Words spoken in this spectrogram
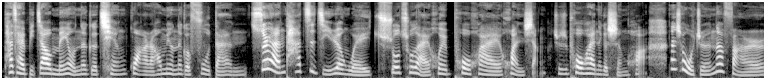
他才比较没有那个牵挂，然后没有那个负担。虽然他自己认为说出来会破坏幻想，就是破坏那个神话，但是我觉得那反而，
